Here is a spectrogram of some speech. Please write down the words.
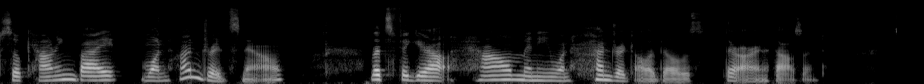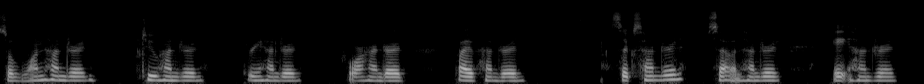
So counting by 100s now, let's figure out how many $100 bills there are in a thousand. So 100, 200, 300, 400, 500, 600, 700, 800,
